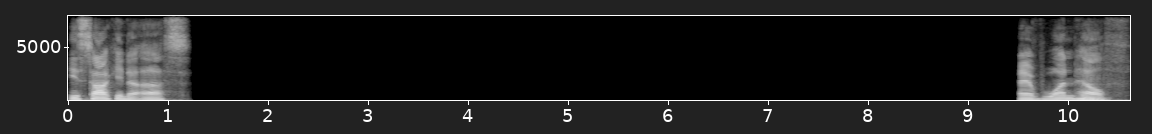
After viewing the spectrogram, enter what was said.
He's talking to us. I have one health.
